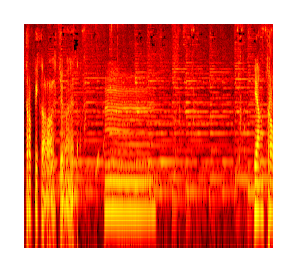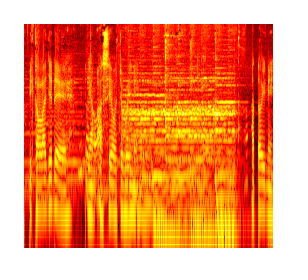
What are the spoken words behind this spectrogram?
tropical coba hmm, yang tropical aja deh. Yang Asia oh, coba ini. Atau ini.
